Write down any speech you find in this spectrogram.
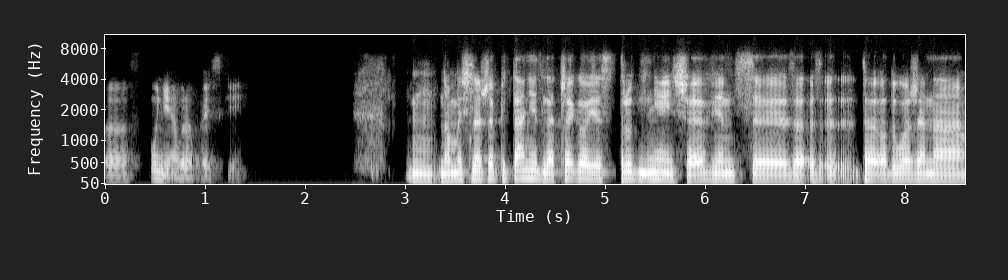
e, w Unii Europejskiej. Mm, no myślę, że pytanie dlaczego jest trudniejsze, więc e, to odłożę na,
